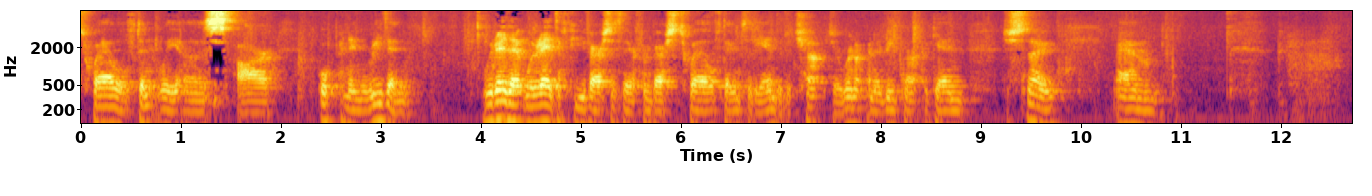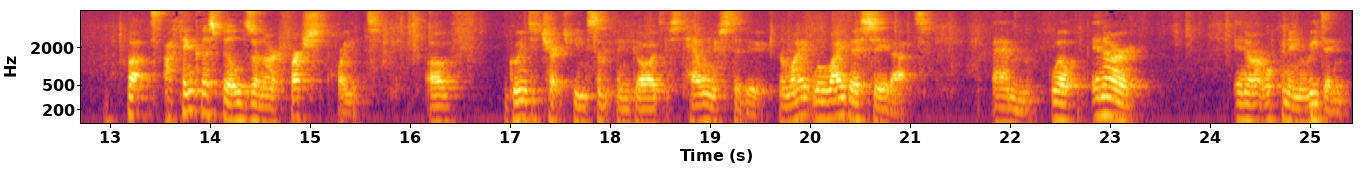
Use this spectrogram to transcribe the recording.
12, didn't we, as our opening reading. We read it, we read a few verses there from verse 12 down to the end of the chapter. We're not going to read that again just now. Um, but I think this builds on our first point of going to church being something God is telling us to do. And why? Well, why do I say that? Um, well, in our in our opening reading,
